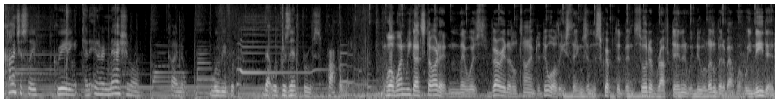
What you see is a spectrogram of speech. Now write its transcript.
consciously creating an international kind of movie for, that would present Bruce properly. Well, when we got started, and there was very little time to do all these things, and the script had been sort of roughed in, and we knew a little bit about what we needed,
